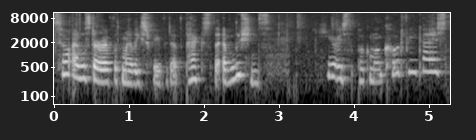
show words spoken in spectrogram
So I will start off with my least favorite of the packs, the evolutions. Here is the Pokemon code for you guys.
